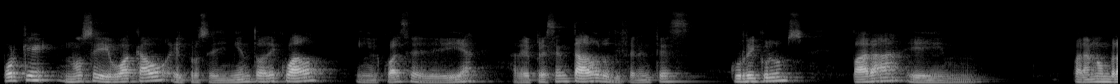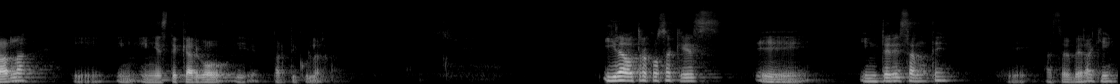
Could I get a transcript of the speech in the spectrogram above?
porque no se llevó a cabo el procedimiento adecuado en el cual se debía haber presentado los diferentes currículums para, em, para nombrarla eh, en, este cargo eh, particular. Y la otra cosa que es interesante hacer ver aquí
